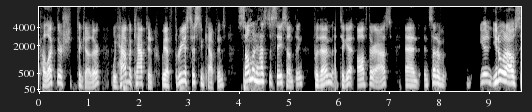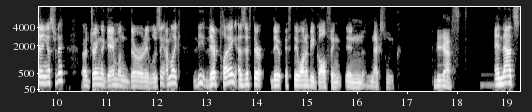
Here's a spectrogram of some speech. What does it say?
collect their shit together. We have a captain. We have three assistant captains. Someone has to say something for them to get off their ass. And instead of, you, you know what I was saying yesterday uh, during the game when they're already losing. I'm like, the, they're playing as if they're they if they want to be golfing in next week. Yes. And that's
